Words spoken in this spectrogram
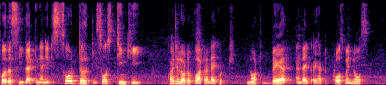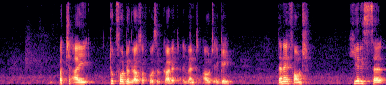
further see that thing, and it is so dirty, so stinky, quite a lot of water, and I could not bear, and I, I had to close my nose. But I took photographs, of course, recorded. I went out again. Then I found here is uh,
